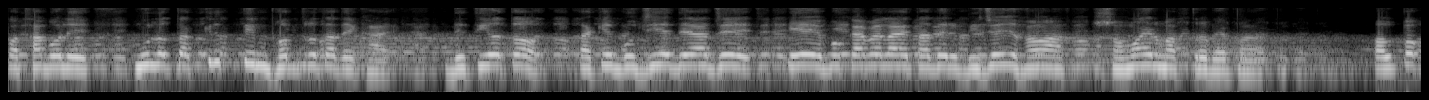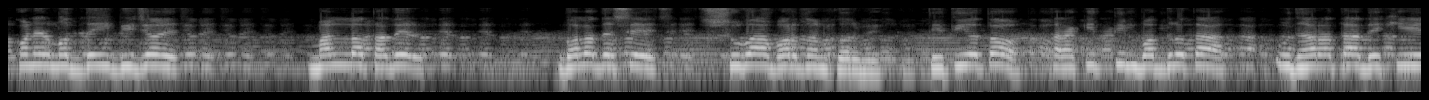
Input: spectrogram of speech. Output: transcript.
কথা বলে মূলত কৃত্রিম ভদ্রতা দেখায়। দ্বিতীয়ত, তাকে বুঝিয়ে দেয়া যে এ মোকাবেলায় তাদের বিজয়ী হওয়া সময়ের মাত্র ব্যাপার। অল্পক্ষণের মধ্যেই বিজয় মাল্য তাদের গলদেশে শুভা বর্ধন করবে। তৃতীয়ত, তারা কৃত্রিম ভদ্রতা, উদারতা দেখিয়ে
